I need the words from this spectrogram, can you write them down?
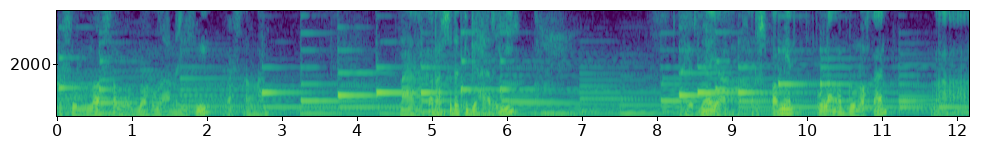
Rasulullah Shallallahu Alaihi Wasallam. Nah, karena sudah tiga hari, akhirnya ya harus pamit. Pulang Abdullah kan. Nah,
